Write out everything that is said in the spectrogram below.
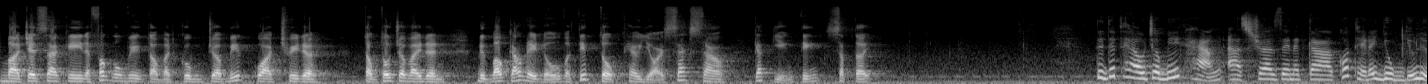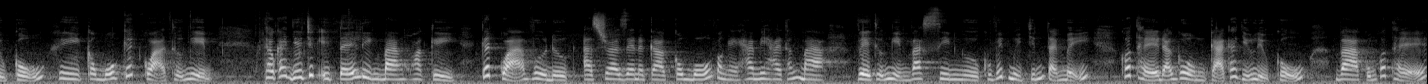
Bà Jen Psaki là phát ngôn viên Tòa Bạch Cung cho biết qua Twitter, Tổng thống Joe Biden được báo cáo đầy đủ và tiếp tục theo dõi sát sao các diễn tiến sắp tới. Tin tiếp theo cho biết hãng AstraZeneca có thể đã dùng dữ liệu cũ khi công bố kết quả thử nghiệm. Theo các giới chức y tế liên bang Hoa Kỳ, kết quả vừa được AstraZeneca công bố vào ngày 22 tháng 3 về thử nghiệm vaccine ngừa COVID-19 tại Mỹ có thể đã gồm cả các dữ liệu cũ và cũng có thể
